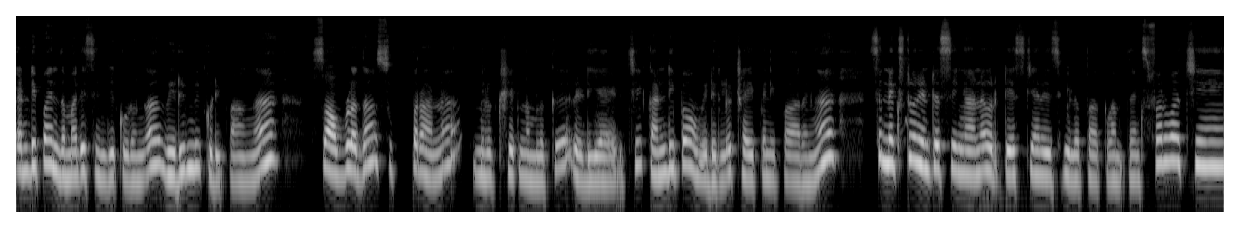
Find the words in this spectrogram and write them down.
கண்டிப்பாக இந்த மாதிரி செஞ்சு கொடுங்க. விரும்பி குடிப்பாங்க. ஸோ அவ்வளோதான் சூப்பரான மில்க் ஷேக் நம்மளுக்கு ரெடி ஆகிடுச்சு கண்டிப்பாக உங்கள் வீட்டுக்குள்ளே ட்ரை பண்ணி பாருங்கள் ஸோ நெக்ஸ்ட் ஒரு இன்ட்ரெஸ்டிங்கான ஒரு டேஸ்டியான ரெசிபியில் பார்க்கலாம் தேங்க்ஸ் ஃபார் வாட்சிங்.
